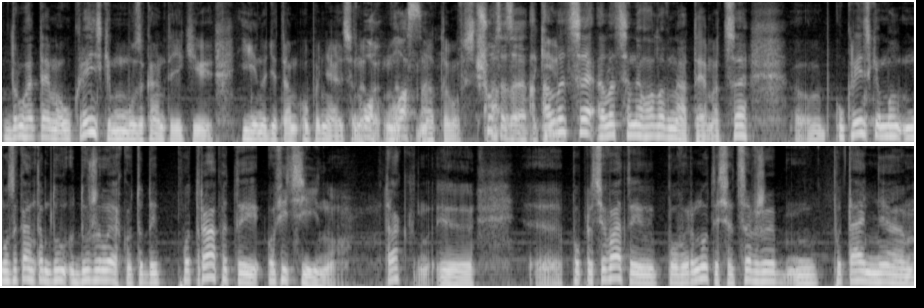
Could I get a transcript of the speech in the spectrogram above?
друга тема українські музиканти, які іноді там опиняються на, О, на, власне. на тому. Що це за такі? Але це, але це не головна тема. Це е, українським музикантам дуже легко туди потрапити офіційно. Так? Е, е, Попрацювати, повернутися це вже питання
